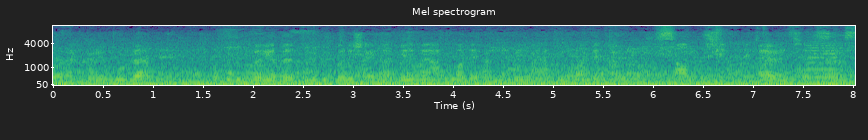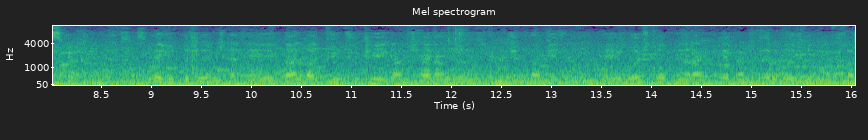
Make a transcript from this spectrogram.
olarak görüyor. Burada okudukları ya da duydukları şeyler benim hayatıma değerli, benim hayatımda olan detaylar var. Bir şekilde Evet. sıkıyorum. Bir de yurt dışı demişken e, galiba dün Türkiye'ye gelmiş hayranlarınız yurt dışından bir e, bağış toplayarak depremzedelere bağışta bulunmuşlar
